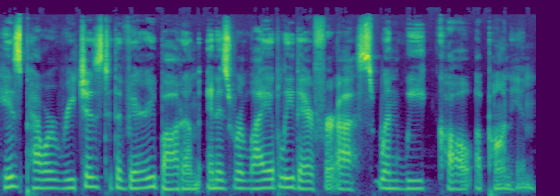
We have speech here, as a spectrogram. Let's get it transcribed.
His power reaches to the very bottom and is reliably there for us when we call upon Him.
